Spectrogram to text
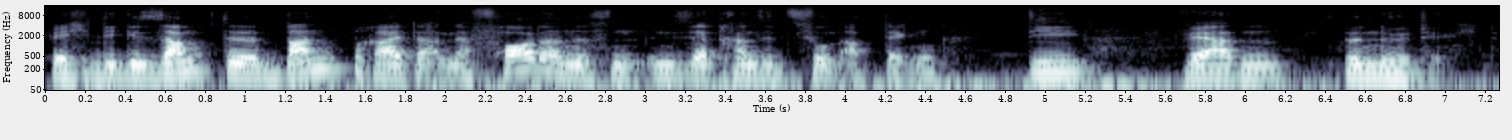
welche die gesamte Bandbreite an Erfordernissen in dieser Transition abdecken, die werden benötigt.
